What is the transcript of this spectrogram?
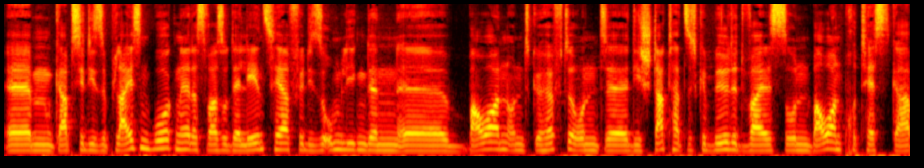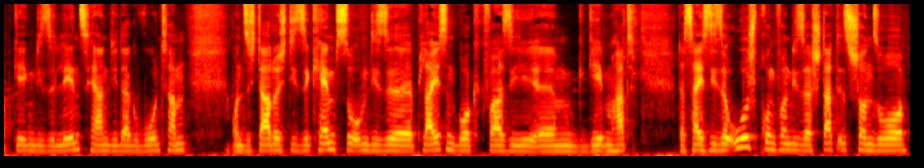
ähm, gab es hier diese Pleißenburg, ne? das war so der Lehnsherr für diese umliegenden äh, Bauern und Gehöfte und äh, die Stadt hat sich gebildet, weil es so einen Bauernprotest gab gegen diese Lehnsherren, die da gewohnt haben und sich dadurch diese Camps so um diese Pleißenburg quasi ähm, gegeben hat. Das heißt, dieser Ursprung von dieser Stadt ist schon so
